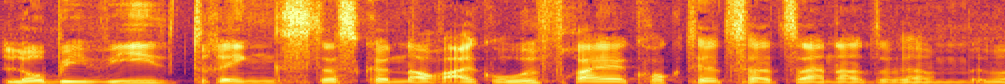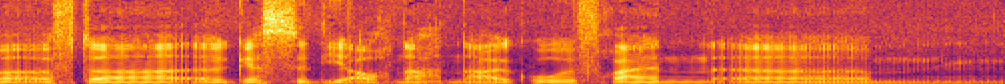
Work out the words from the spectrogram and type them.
Low-BV-Drinks, das können auch alkoholfreie Cocktails halt sein. Also wir haben immer öfter äh, Gäste, die auch nach einer alkoholfreien ähm,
